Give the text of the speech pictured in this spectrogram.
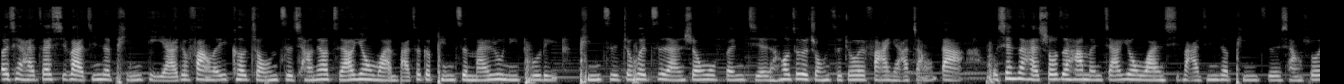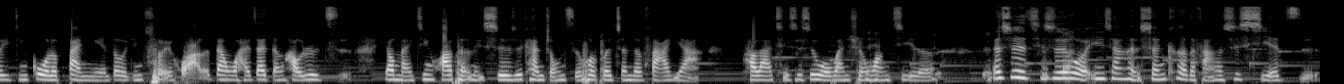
而且还在洗发精的瓶底啊，就放了一颗种子，强调只要用完，把这个瓶子埋入泥土里，瓶子就会自然生物分解，然后这个种子就会发芽长大。我现在还收着他们家用完洗发精的瓶子，想说已经过了半年，都已经脆化了，但我还在等好日子，要埋进花盆里试试看种子会不会真的发芽。好啦，其实是我完全忘记了，但是其实我印象很深刻的反而是鞋子。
